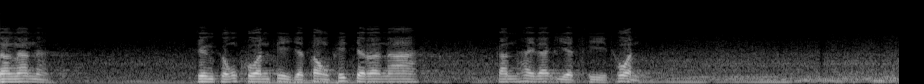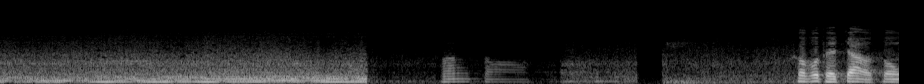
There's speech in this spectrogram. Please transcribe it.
ดังนั้นนะ จึงสมควรที่จะต้องพิจารณากันให้ละเอียดถี่ถ้วนพระพุทธเจ้าทรง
